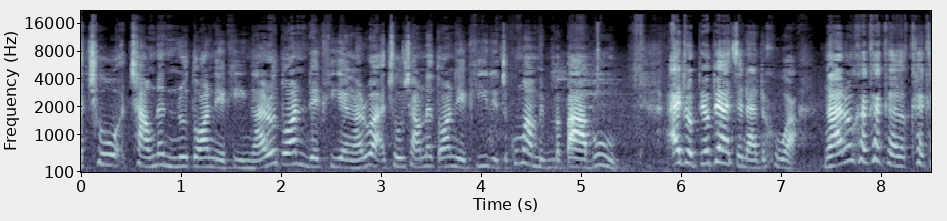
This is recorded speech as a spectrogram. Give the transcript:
အချိုးအချောင်နဲ့နင်တို့သွားနေတဲ့ခီးငါတို့သွားနေတဲ့ခီးကငါတို့ကအချိုးချောင်နဲ့သွားနေတဲ့ခီးတွေတခုမှမပါဘူးအဲ့တော့ပြောပြချင်တာတခုကငါတို့ခက်ခက်ခက်ခက်ခ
